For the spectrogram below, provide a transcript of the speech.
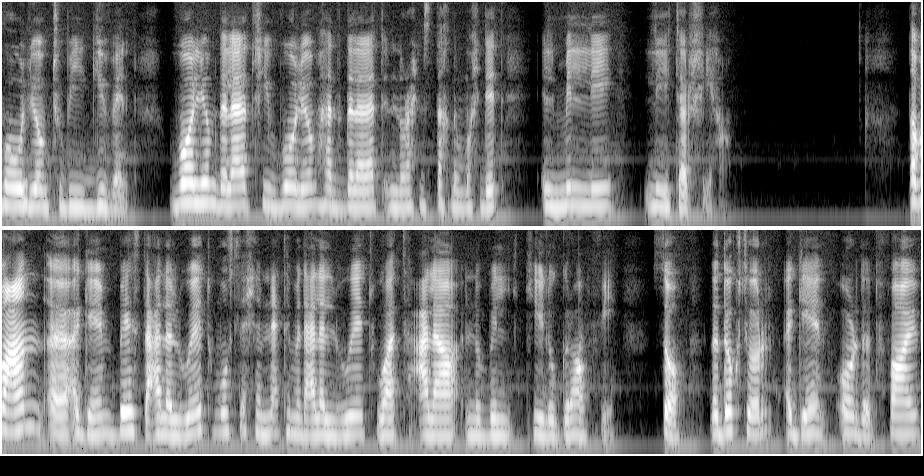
volume to be given volume دلالات في volume هذا دلالات إنه رح نستخدم وحدة الملي لتر فيها طبعا again based على ال weight mostly إحنا بنعتمد على ال weight what على إنه بالكيلو جرام فيه so the doctor again ordered 5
